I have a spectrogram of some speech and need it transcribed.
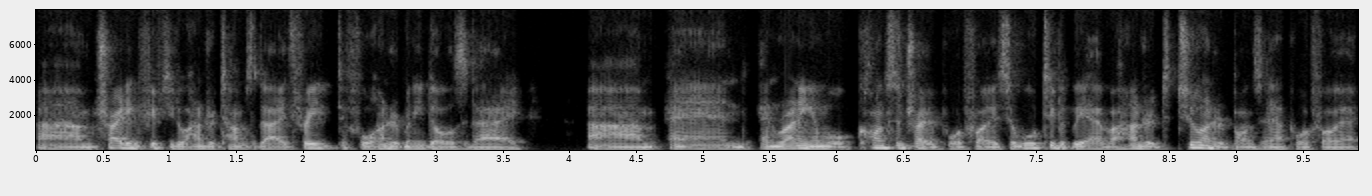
um, trading 50 to 100 times a day, three to 400 million dollars a day, um, and and running a more concentrated portfolio. So we'll typically have 100 to 200 bonds in our portfolio,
